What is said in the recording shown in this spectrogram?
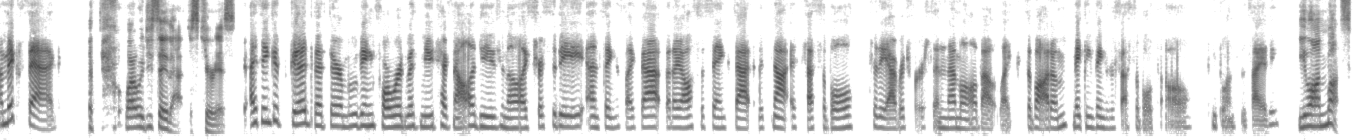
a mixed bag. Why would you say that? Just curious. I think it's good that they're moving forward with new technologies and electricity and things like that. But I also think that it's not accessible to the average person. And I'm all about like the bottom, making things accessible to all people in society. Elon Musk,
